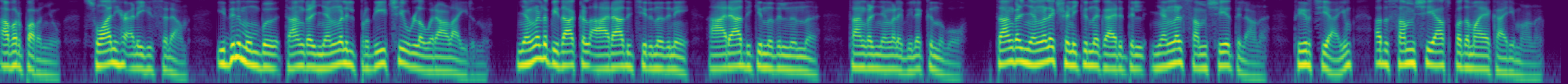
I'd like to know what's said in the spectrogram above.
അവർ പറഞ്ഞു സ്വാലിഹ് അലിഹിസ്സലാം ഇതിനു മുമ്പ് താങ്കൾ ഞങ്ങളിൽ പ്രതീക്ഷയുള്ള ഒരാളായിരുന്നു. ഞങ്ങളുടെ പിതാക്കൾ ആരാധിച്ചിരുന്നതിനെ ആരാധിക്കുന്നതിൽ നിന്ന് താങ്കൾ ഞങ്ങളെ വിലക്കുന്നുവോ? താങ്കൾ ഞങ്ങളെ ക്ഷണിക്കുന്ന കാര്യത്തിൽ ഞങ്ങൾ സംശയത്തിലാണ്. തീർച്ചയായും അത് സംശയാസ്പദമായ കാര്യമാണ്.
